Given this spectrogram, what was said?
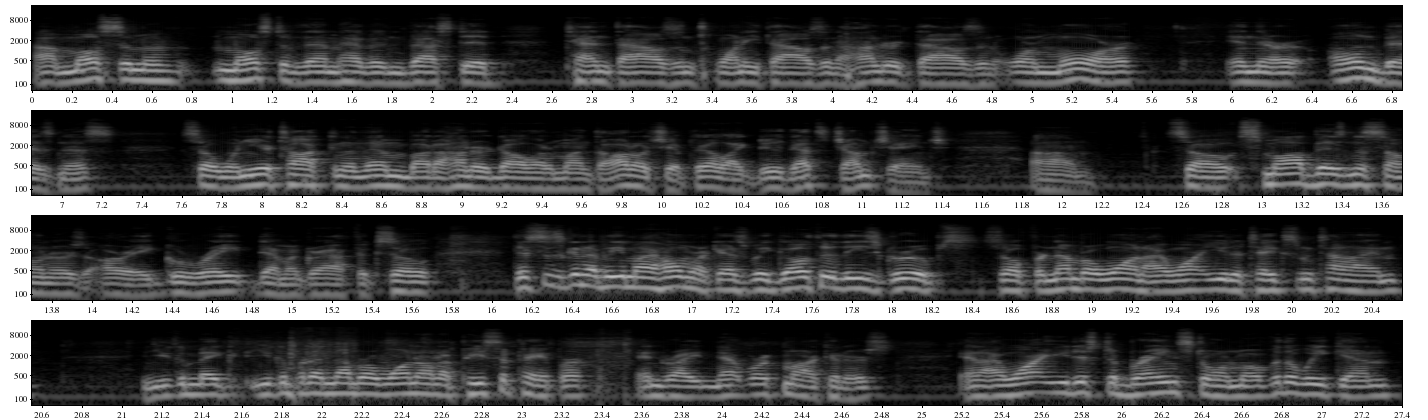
Uh, most of them, most of them have invested 10,000, 20,000, 100,000 or more in their own business. So when you're talking to them about a hundred dollar a month autoship, they're like, dude, that's jump change. Um, so small business owners are a great demographic. So this is going to be my homework as we go through these groups. So for number one, I want you to take some time, and you can make you can put a number one on a piece of paper and write network marketers. And I want you just to brainstorm over the weekend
